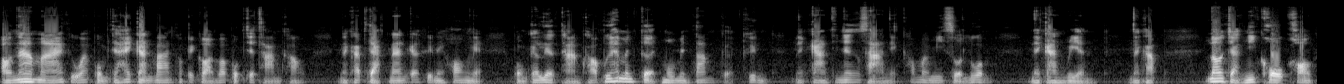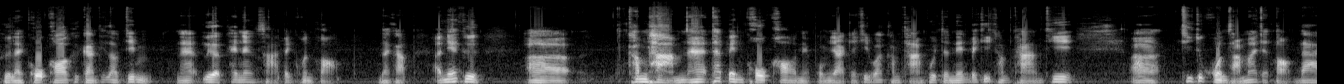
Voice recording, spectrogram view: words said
เอาหน้าม้าคือว่าผมจะให้การบ้านเขาไปก่อนว่าผมจะถามเขานะครับ จากนั้นก็คือในห้องเนี่ยผมก็เลือกถามเขาเพื่อให้มันเกิดโมเมนตัมเกิดขึ้น ในการที่นักศึกษาเนี่ยเข้ามามีส่วนร่วมในการเรียนนะครับ นอกจากนี้โคคอคืออะไรโคคอคือการที่เราจิ้มนะเลือกให้นักศึกษาเป็นคนตอบนะครับ อันนี้คืออคำถามนะฮะถ้าเป็นโคคอเนี่ยผมอยากจะคิดว่าคำถามควรจะเน้นไปที่คำถามที่ที่ทุกคนสามารถจะตอบได้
